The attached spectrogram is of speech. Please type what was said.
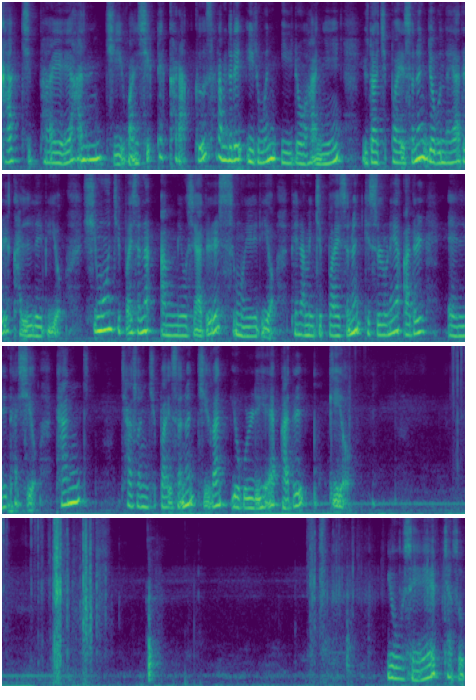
각 지파의 한 지휘관씩 택하라. 그 사람들의 이름은 이러하니 유다 지파에서는 여분의 아들 갈렙이요. 시므온 지파에서는 암미오스의 아들 스무엘이요. 베냐민 지파에서는 기슬론의 아들 엘리다시요. 단 자손 지파에서는 지간 요굴리의 아들 북기요 요셉 자손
